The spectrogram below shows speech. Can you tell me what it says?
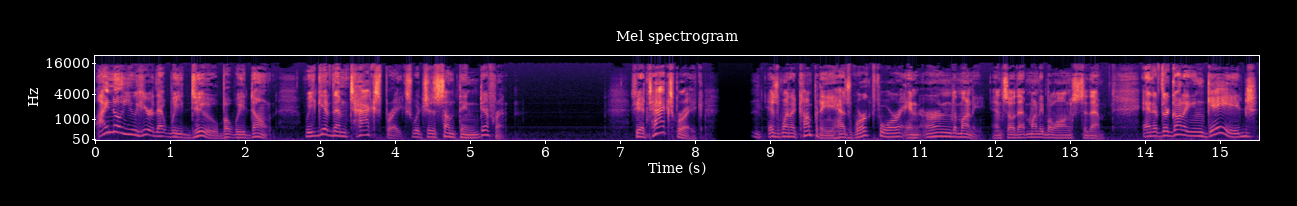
I know you hear that we do, but we don't. We give them tax breaks, which is something different. See, a tax break is when a company has worked for and earned the money, and so that money belongs to them. And if they're going to engage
